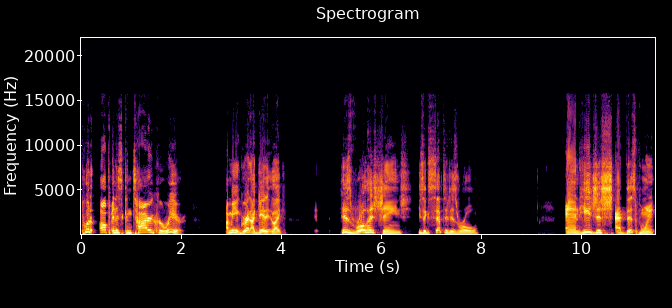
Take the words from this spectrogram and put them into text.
put up in his entire career? I mean, Grant, I get it. Like, his role has changed. He's accepted his role. And he just, at this point,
